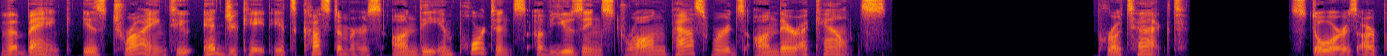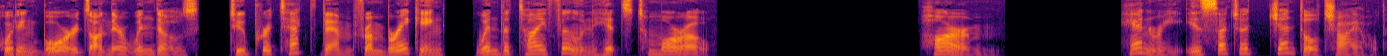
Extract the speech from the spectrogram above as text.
The bank is trying to educate its customers on the importance of using strong passwords on their accounts. Protect. Stores are putting boards on their windows to protect them from breaking when the typhoon hits tomorrow. Harm. Henry is such a gentle child.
